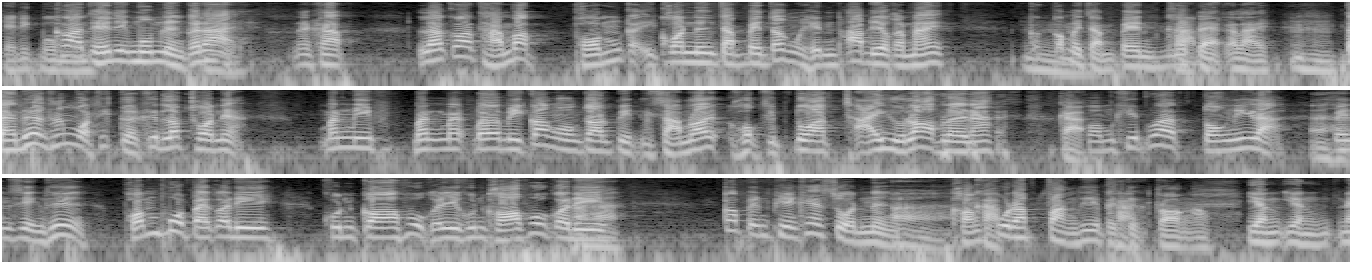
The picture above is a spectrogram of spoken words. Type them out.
เห็นอีกมุมก็อาจจะเห็นอีกมุมหนึ่งก็ได้นะครับ แล้วก็ถามว่าผมกับอีกคนหนึ่งจำเป็นต้องเห็นภาพเดียวกันไหมก็ก็ไม่จำเป็นครัไม่บแปลกอะไรอือฮึแต่เรื่องทั้งหมดที่เกิดขึ้นรถชนเนี่ย มันมีมันมันเบอร์มีกล้องวงจรปิดอีก 360 ตัวฉายอยู่รอบเลยนะ ครับ ผมคิดว่าตรงนี้แหละอ่าฮะเป็นสิ่งที่ผมพูดไปก็ดี คุณกอพูดก็ดี คุณขอพูดก็ดี อ่าฮะ ก็เป็นเพียงแค่ส่วนหนึ่งอ่าของครับผู้รับฟังที่จะไปครับตรึกตรองเอาอย่างอย่างใน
